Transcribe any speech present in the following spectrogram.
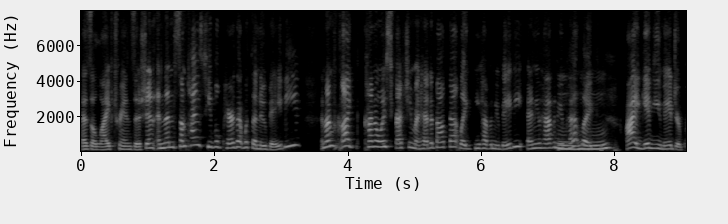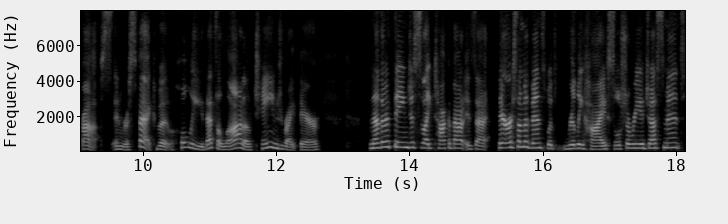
as a life transition. And then sometimes people pair that with a new baby. And I'm like kind of always scratching my head about that. Like you have a new baby and you have a new pet. Like Mhm. I give you major props and respect, but holy, that's a lot of change right there. Another thing just to like talk about is that there are some events with really high social readjustment.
